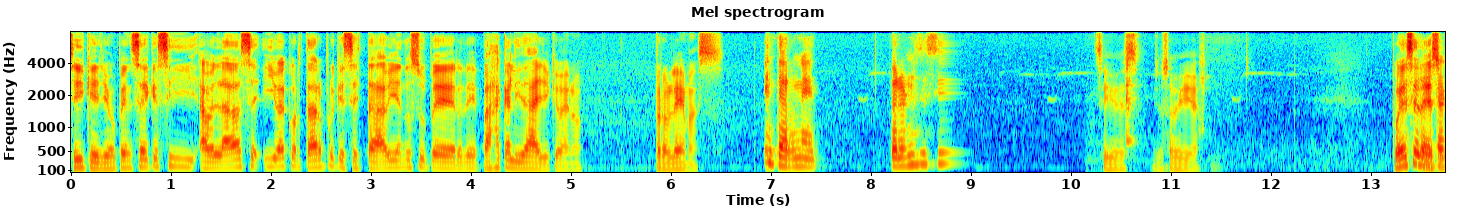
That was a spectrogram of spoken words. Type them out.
Sí, que yo pensé que si hablaba se iba a cortar porque se estaba viendo súper de baja calidad y que bueno, problemas. internet. Pero no sé si. Sí, ves, yo sabía. Puede ser eso.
